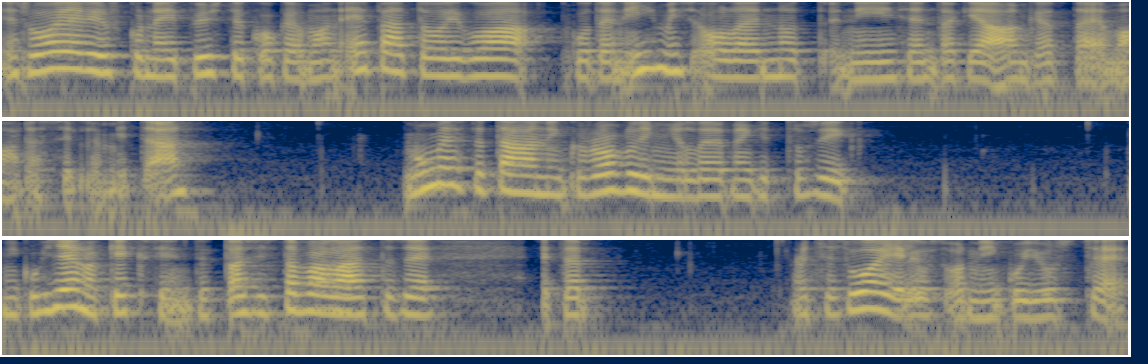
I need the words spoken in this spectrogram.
Ja suojelius, kun ei pysty kokemaan epätoivoa, kuten ihmisolennot, niin sen takia ankeuttaja ei mahda sille mitään. Mun mielestä tämä on niin Rowlingilla jotenkin tosi niin hieno keksintö. Tai siis tavallaan, että se, että, että se suojelius on niin kuin just se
